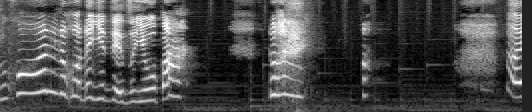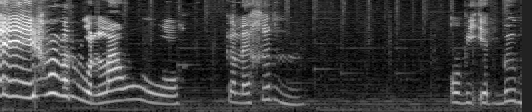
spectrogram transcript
ทุกคนทุกคนได้ยินเสียงสยูปะทุกคนเอ้ยทำไมมันหมุนเล่าเกิดอะไรขึ้น OBS บึ้ม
